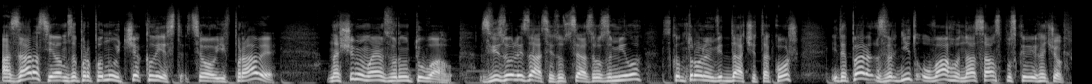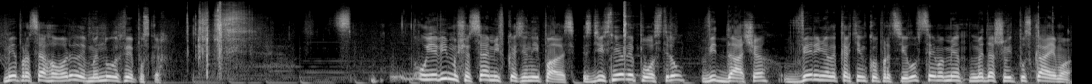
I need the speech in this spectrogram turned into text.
А зараз я вам запропоную чек-лист цієї вправи. На що ми маємо звернути увагу? З візуалізації тут все зрозуміло, з контролем віддачі також. І тепер зверніть увагу на сам спусковий гачок. Ми про це говорили в минулих випусках. Уявімо, що це мій вказівний палець. Здійснили постріл, віддача, вирівняли картинку прицілу. В цей момент ми дещо відпускаємо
